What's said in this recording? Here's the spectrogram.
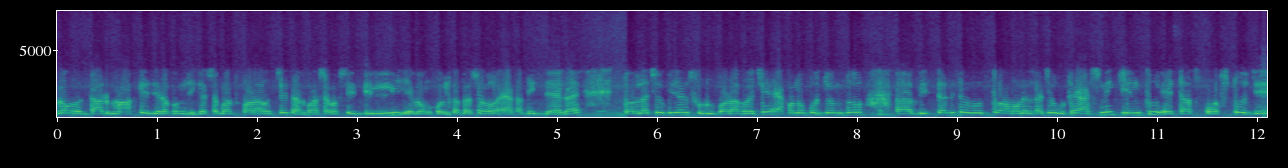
এবং তার মাকে যেরকম জিজ্ঞাসাবাদ করা হচ্ছে, তার পাশাপাশি দিল্লি এবং কলকাতা সহ একাধিক জায়গায় তল্লাশি অভিযান শুরু করা হয়েছে। এখনও পর্যন্ত বিস্তারিত তথ্য আমাদের কাছে উঠে আসেনি, কিন্তু এটা স্পষ্ট যে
